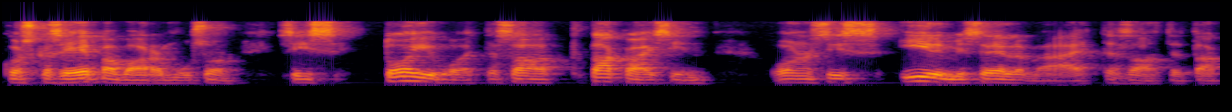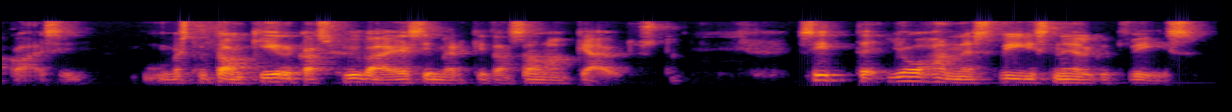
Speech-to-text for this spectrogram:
koska se epävarmuus on, siis toivo, että saat takaisin on siis ilmiselvää, että saatte takaisin. Mielestäni tämä on kirkas, hyvä esimerkki tämän sanan käytöstä. Sitten Johannes 5.45.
